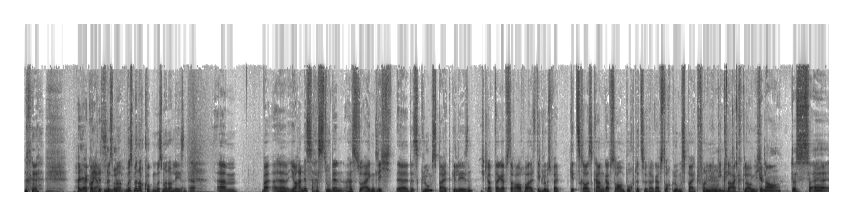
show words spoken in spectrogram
ja, Gott, naja, jetzt müssen wir, wir. muss man noch gucken, muss man noch lesen. Ähm, weil, äh, Johannes, hast du denn, hast du eigentlich äh, das Gloomspite gelesen? Ich glaube, da gab es doch auch, als die Gloomspite Gits rauskam, gab es doch auch ein Buch dazu. Da gab es doch Gloomspite von Andy Clark, glaube ich. Genau, das, äh,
